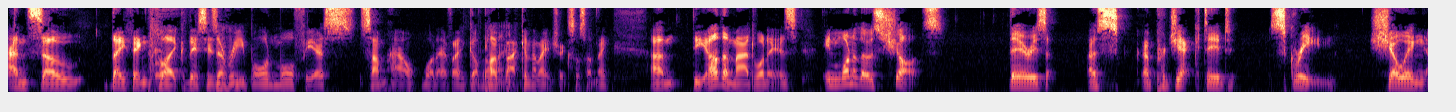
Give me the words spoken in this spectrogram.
and so they think like this is a reborn Morpheus somehow, whatever. He got plugged Right. back in the Matrix or something. Um, the other mad one is in one of those shots, there is a projected screen showing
